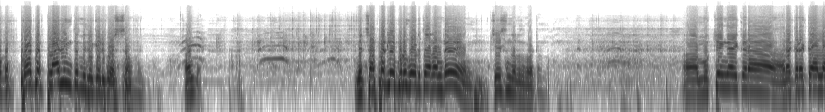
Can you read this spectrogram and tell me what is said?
ఒక ప్రాపర్ ప్లానింగ్తో మీ దగ్గరికి వస్తాం. అంటే మీరు చప్పట్లు ఎప్పుడు కొడతారంటే చేసిన తర్వాత కొట్టండి. ముఖ్యంగా ఇక్కడ రకరకాల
